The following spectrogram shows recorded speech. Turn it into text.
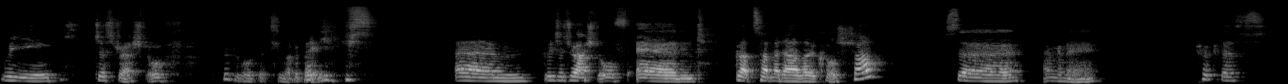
We just rushed off. Oh, that's a lot of babies. Um, we just rushed off and got some at our local shop. So I'm gonna cook this.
